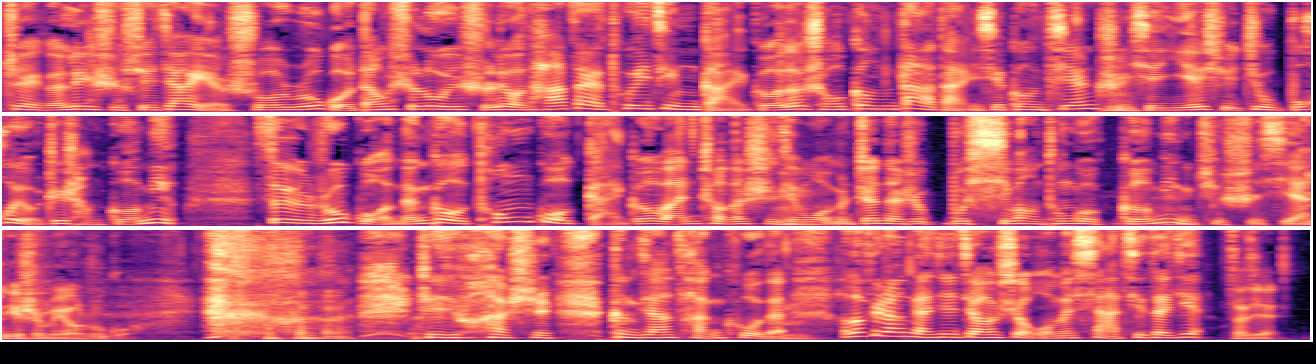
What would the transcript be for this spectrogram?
这个历史学家也说，如果当时路易十六他在推进改革的时候更大胆一些、更坚持一些，也许就不会有这场革命。所以，如果能够通过改革完成的事情，我们真的是不希望通过革命去实现。历史没有如果，这句话是更加残酷的。好的，非常感谢教授，我们下期再见。再见。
